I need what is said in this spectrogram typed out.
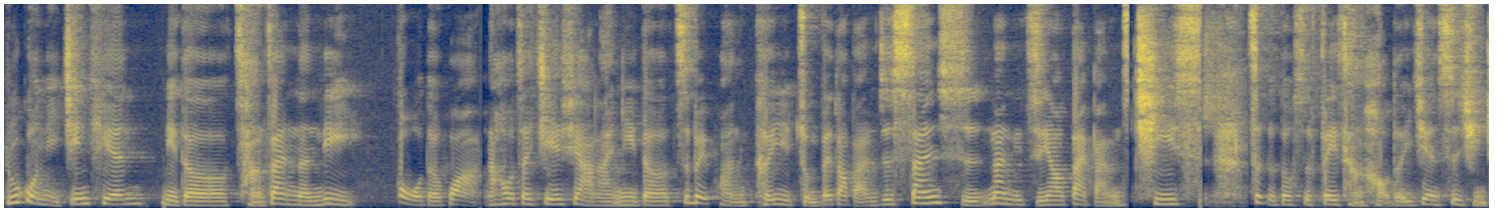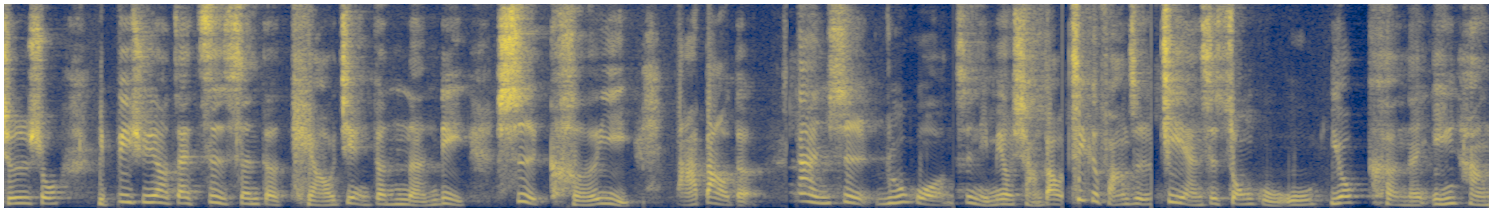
如果你今天你的偿债能力，够的话，然后再接下来你的自备款可以准备到百分之三十，那你只要贷百分之七十，这个都是非常好的一件事情。就是说，你必须要在自身的条件跟能力是可以达到的。但是，如果是你没有想到这个房子既然是中古屋，有可能银行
